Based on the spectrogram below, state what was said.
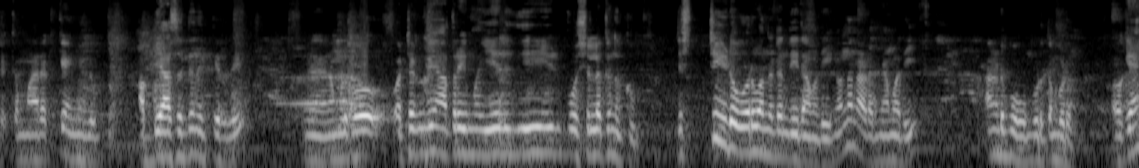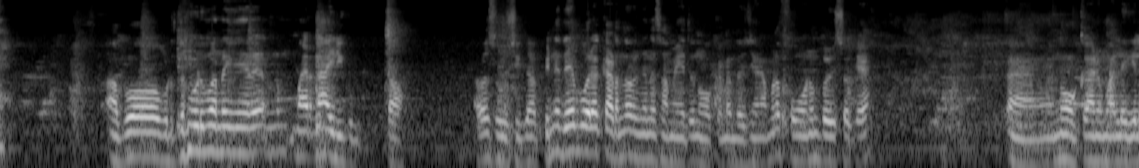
ചെക്കന്മാരൊക്കെ എങ്കിലും അഭ്യാസത്തിൽ നിൽക്കരുത്. നമ്മളിപ്പോൾ ഒറ്റക്കൊക്കെ യാത്ര ചെയ്യുമ്പോൾ ഈ ഒരു ഈ ഒരു പൊസിഷനിലൊക്കെ നിൽക്കും. ജസ്റ്റ് ഈ ഡോർ വന്നിട്ട് എന്ത് ചെയ്താൽ മതി? ഒന്ന് നടഞ്ഞാൽ മതി. അങ്ങോട്ട് പോകും പിടുത്തം പെടും. ഓക്കെ അപ്പോൾ വൃത്തം വിടും പറഞ്ഞു കഴിഞ്ഞാൽ മരണമായിരിക്കും കേട്ടോ അപ്പോൾ സൂക്ഷിക്കുക. പിന്നെ ഇതേപോലെ കടന്നുറങ്ങുന്ന സമയത്ത് നോക്കേണ്ടത് വെച്ച് കഴിഞ്ഞാൽ നമ്മുടെ ഫോണും പേഴ്സൊക്കെ നോക്കാനും അല്ലെങ്കിൽ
